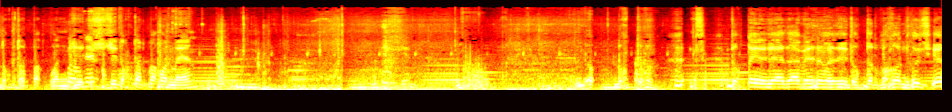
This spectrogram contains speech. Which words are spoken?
Dr. Pakwan. Si, si Dr. Pakwan ba yan? Dok dokter dokter yang dihadapi sama si dokter pengondusia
